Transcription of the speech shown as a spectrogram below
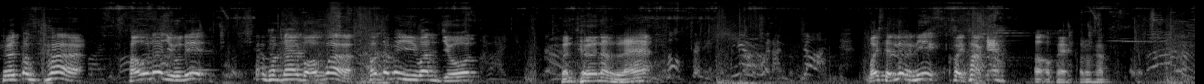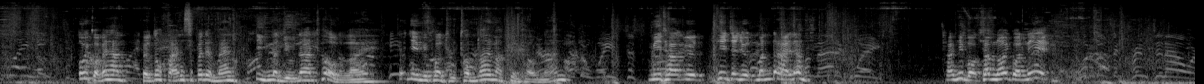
เธอต้องฆ่าเขานะอยู่นี่ท่านทำนายบอกว่าเขาจะไม่มีวันหยุดเหมือนเธอนั่นแหละไว้เสร็จเรื่องนี้ค่อยฆ่าแกเออโอเคขอโทษครับอุ้ยกดไม่ทันเฟรมต้องไฟสไปเดอร์แมนยิงมันอยู่นานเท่าไหร่ก็ยิ่งมีคนถูกทำร้ายมากขึ้นเท่านั้น มีทางอื่นที่จะหยุดมันได้นะ ทางที่บอกช้ำน้อยกว่านี้ What about the crimson hour?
